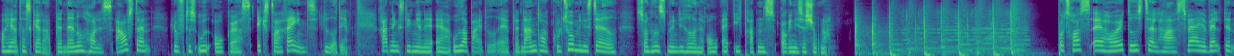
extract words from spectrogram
og her der skal der blandt andet holdes afstand, luftes ud og gøres ekstra rent, lyder det. Retningslinjerne er udarbejdet af blandt andre Kulturministeriet, Sundhedsmyndighederne og af idrættens organisationer. På trods af høje dødstal har Sverige valgt den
